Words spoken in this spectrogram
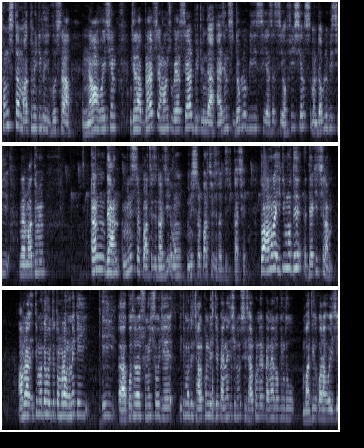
সংস্থার মাধ্যমে কিন্তু এই ঘোষণা নেওয়া হয়েছে যারা bribes amounts were share between the agents WBCSSC officials মানে ডব্লিউবিসি এর মাধ্যমে and then minister Partha Chatterjee এবং মিনিস্টার পার্থ চ্যাটার্জির কাছে তো আমরা ইতিমধ্যে দেখেছিলাম আমরা ইতিমধ্যে হয়তো তোমরা অনেকেই এই কথাটা শুনেছ যে ইতিমধ্যে ঝাড়খণ্ডের যে প্যানেল ছিল সেই ঝাড়খণ্ডের প্যানেলও কিন্তু বাতিল করা হয়েছে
